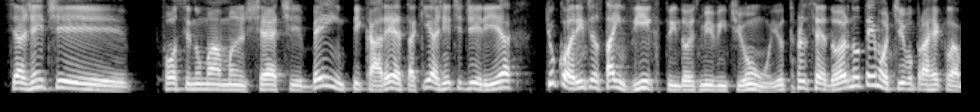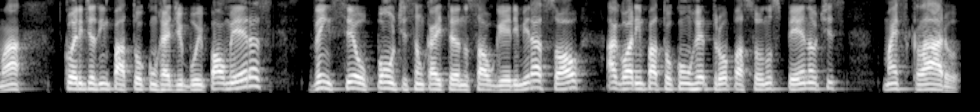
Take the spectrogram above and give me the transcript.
se a gente fosse numa manchete bem picareta aqui, a gente diria que o Corinthians está invicto em 2021 e o torcedor não tem motivo para reclamar. O Corinthians empatou com Red Bull e Palmeiras, venceu Ponte, São Caetano, Salgueiro e Mirassol, agora empatou com o Retrô, passou nos pênaltis, mas claro,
